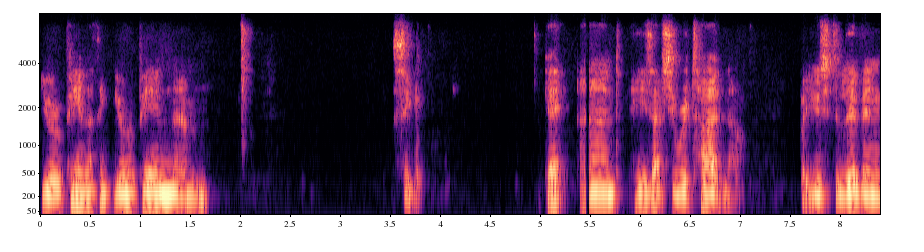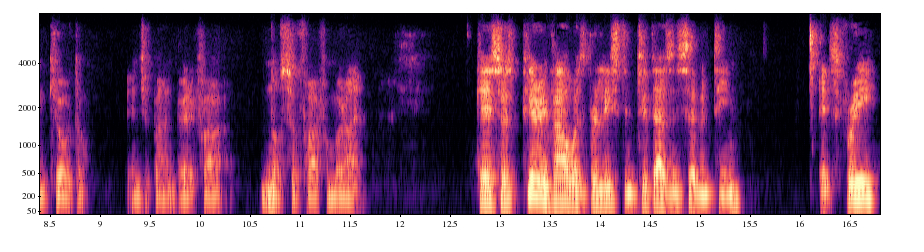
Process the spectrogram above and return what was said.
European, I think European um, SIG. Okay, and he's actually retired now, but used to live in Kyoto in Japan, very far, not so far from where I am. Okay, so Peer Eval was released in 2017. It's free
